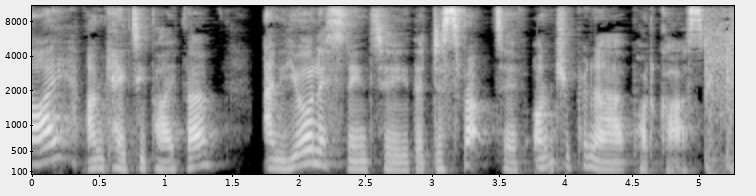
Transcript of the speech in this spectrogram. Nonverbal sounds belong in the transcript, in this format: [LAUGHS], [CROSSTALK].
Hi, I'm Katie Piper, and you're listening to the Disruptive Entrepreneur Podcast.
